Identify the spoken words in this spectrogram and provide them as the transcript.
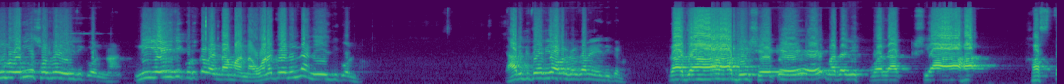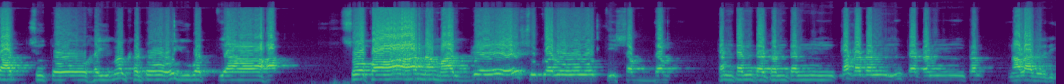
மூணு வரிய சொல்ற எழுதிக்கோன்னா. நீ எழுதி கொடுக்க வேண்டாமா உனக்கு வேணும்னா நீ எழுதிக்கோணும் யாருக்கு தேவையோ அவர்கள் தானே எழுதிக்கணும். ராஜாபிஷேகே மதவிஹ்வலக்ஷ்யாக ஹஸ்தாச்சுதோ ஹைம கடோ யுவத்யாக சோபான மார்க்கே சுகரோதி சப்தம். டன் டன் டன் டன் டடன் டடன் டன் நாலாவது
